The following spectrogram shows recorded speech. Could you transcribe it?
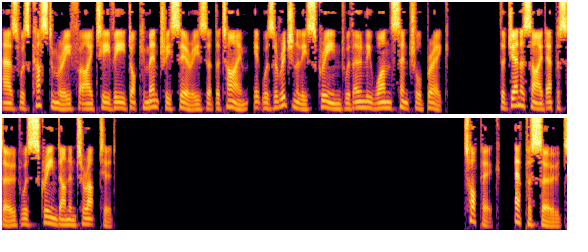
as was customary for ITV documentary series at the time, it was originally screened with only one central break. The genocide episode was screened uninterrupted. Episodes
